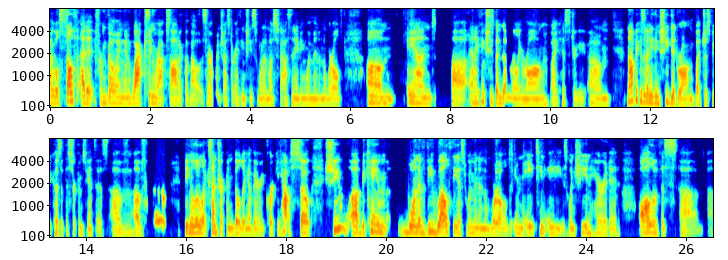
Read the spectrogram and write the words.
I will self-edit from going and waxing rhapsodic about Sarah Winchester. I think she's one of the most fascinating women in the world. Um, and uh, and I think she's been done really wrong by history. Um, not because of anything she did wrong, but just because of the circumstances of Mhm. of her being a little eccentric and building a very quirky house. So she uh, became one of the wealthiest women in the world in the 1880s when she inherited all of this uh, uh,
